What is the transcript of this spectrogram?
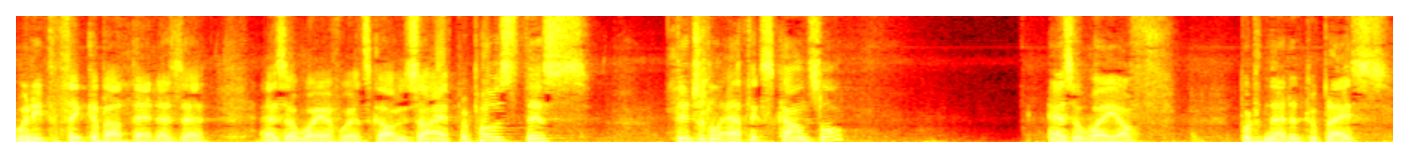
we need to think about that as a, as a way of where it's going. So I have proposed this Digital Ethics Council as a way of putting that into place.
